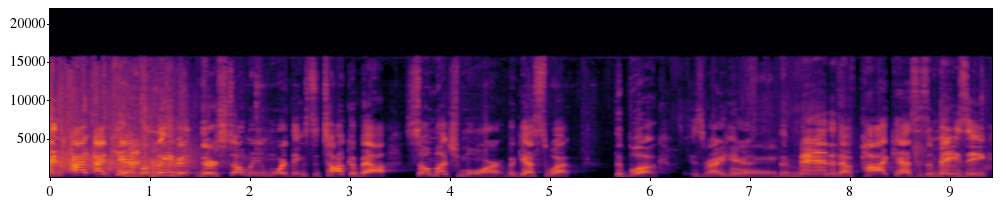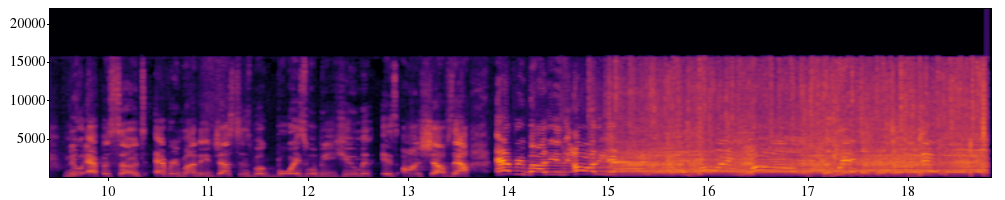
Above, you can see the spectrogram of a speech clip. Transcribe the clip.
and I, I can't believe it. There's so many more things to talk about, so much more. But guess what? The book is right here. Oh. The Man Enough podcast is amazing. New episodes every Monday. Justin's book, Boys Will Be Human, is on shelves now. Everybody in the audience is going home with this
